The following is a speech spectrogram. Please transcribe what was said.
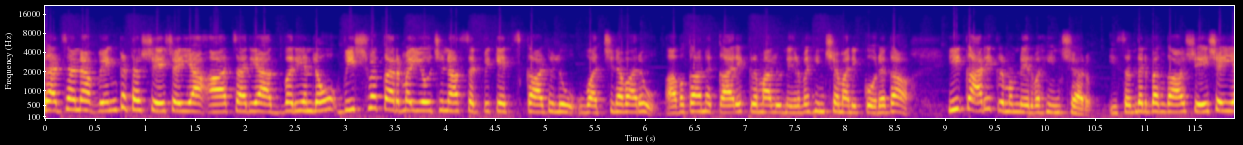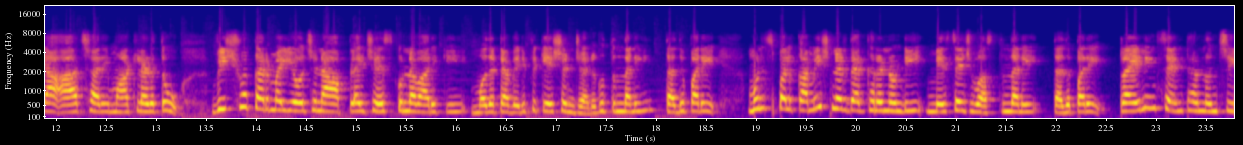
ఖజాన వెంకట శేషయ్య ఆచార్య ఆధ్వర్యంలో విశ్వకర్మ యోజన సర్టిఫికేట్స్ కార్డులు వచ్చిన వారు అవగాహన కార్యక్రమాలు నిర్వహించమని కోరగా ఈ కార్యక్రమం నిర్వహించారు. ఈ సందర్భంగా శేషయ్య ఆచారి మాట్లాడుతూ విశ్వకర్మ యోజన అప్లై చేసుకున్న వారికి మొదట వెరిఫికేషన్ జరుగుతుందని తదుపరి మున్సిపల్ కమిషనర్ దగ్గర నుండి మెసేజ్ వస్తుందని తదుపరి ట్రైనింగ్ సెంటర్ నుంచి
